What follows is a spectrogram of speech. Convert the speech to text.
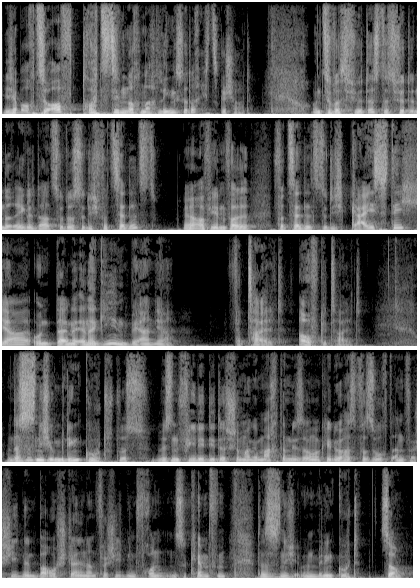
ich habe auch zu oft trotzdem noch nach links oder rechts geschaut. Und zu was führt das? Das führt in der Regel dazu, dass du dich verzettelst. Ja, auf jeden Fall verzettelst du dich geistig, ja, und deine Energien werden ja verteilt, aufgeteilt. Und das ist nicht unbedingt gut. Das wissen viele, die das schon mal gemacht haben, die sagen, okay, du hast versucht, an verschiedenen Baustellen, an verschiedenen Fronten zu kämpfen. Das ist nicht unbedingt gut. So,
